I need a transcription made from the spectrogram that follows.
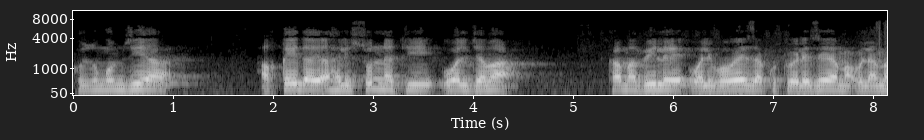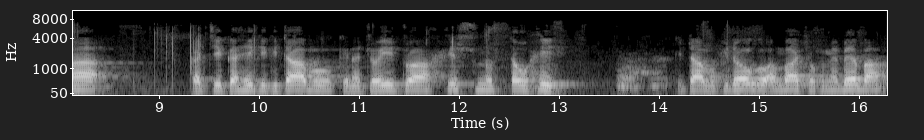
kuzungumzia aqida ya ahli sunnati wal jamaa kama vile walivyoweza kutuelezea maulama katika hiki kitabu kinachoitwa Hisnu Tauhid kitabu kidogo ambacho kimebeba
